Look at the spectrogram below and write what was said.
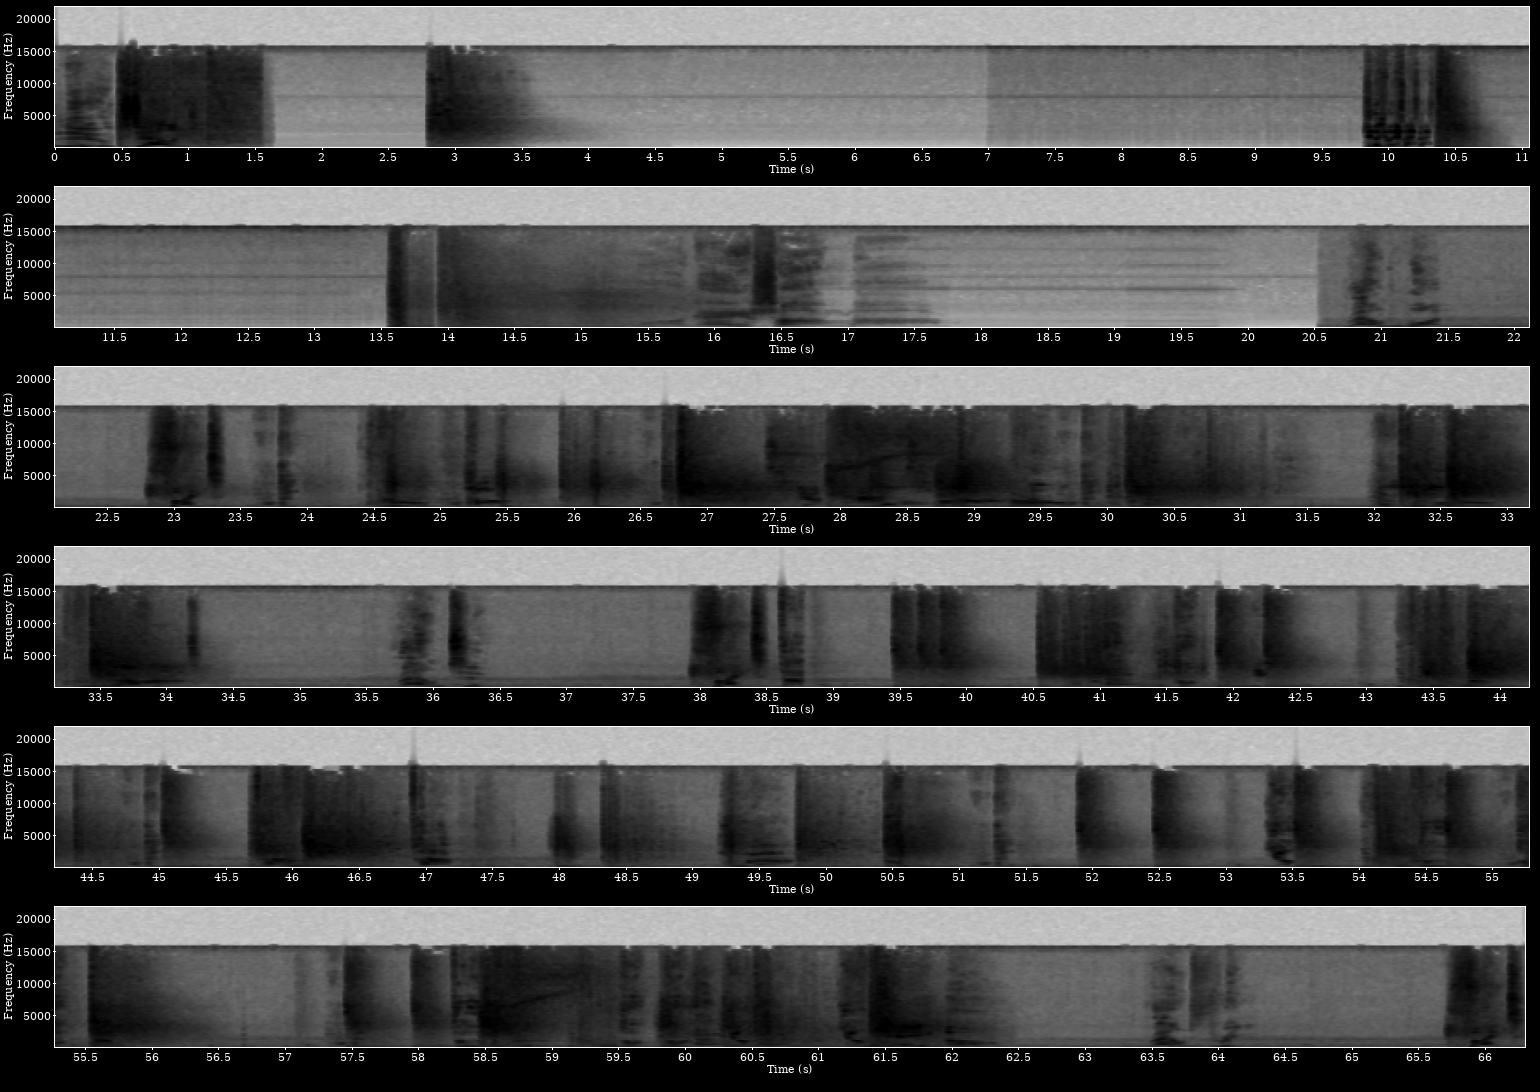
New challenger. Round one. Fight! Round two. Fight! Round three. Fight!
